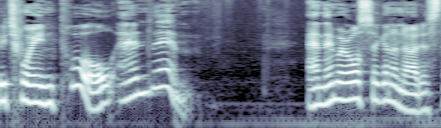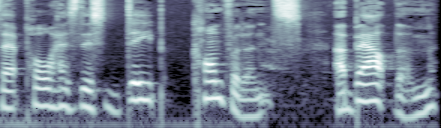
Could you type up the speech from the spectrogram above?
between Paul and them. And then we're also going to notice that Paul has this deep confidence about them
